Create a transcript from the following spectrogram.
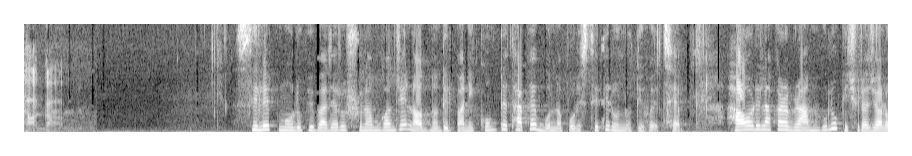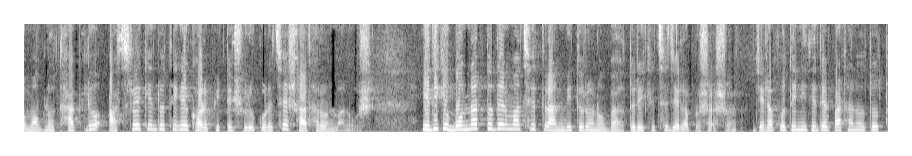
ঢাকা। সিলেট মৌলভীবাজার ও সুনামগঞ্জে নদ নদীর পানি কমতে থাকায় বন্যা পরিস্থিতির উন্নতি হয়েছে। হাওড় এলাকার গ্রামগুলো কিছুটা জলমগ্ন থাকলেও আশ্রয় কেন্দ্র থেকে ঘরে ফিরতে শুরু করেছে সাধারণ মানুষ। এদিকে বন্যার্তদের মাঝে ত্রাণ বিতরণ অব্যাহত রেখেছে জেলা প্রশাসন। জেলা প্রতিনিধিদের পাঠানো তথ্য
